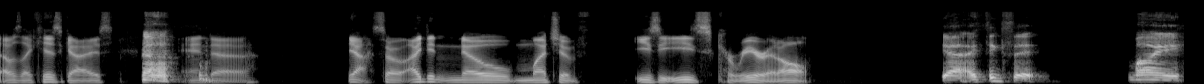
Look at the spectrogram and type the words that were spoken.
That was like his guys Uh, and uh yeah so i didn't know much of Eazy-E's career at all yeah, I think that my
